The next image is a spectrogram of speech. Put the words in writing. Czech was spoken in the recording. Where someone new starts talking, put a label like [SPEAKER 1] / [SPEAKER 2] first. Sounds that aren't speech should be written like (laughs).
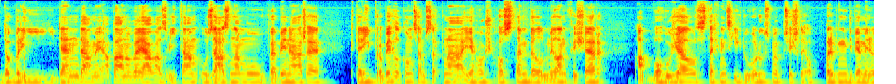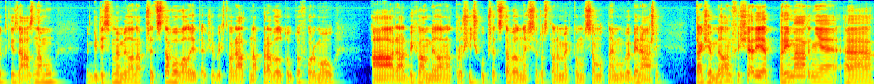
[SPEAKER 1] Dobrý den, dámy a pánové, já vás vítám u záznamu webináře, který proběhl koncem srpna. Jehož hostem byl Milan Fischer a bohužel z technických důvodů jsme přišli o první dvě minutky záznamu, kdy jsme Milana představovali, takže bych to rád napravil touto formou a rád bych vám Milana trošičku představil, než se dostaneme k tomu samotnému webináři. Takže Milan Fischer je primárně eh,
